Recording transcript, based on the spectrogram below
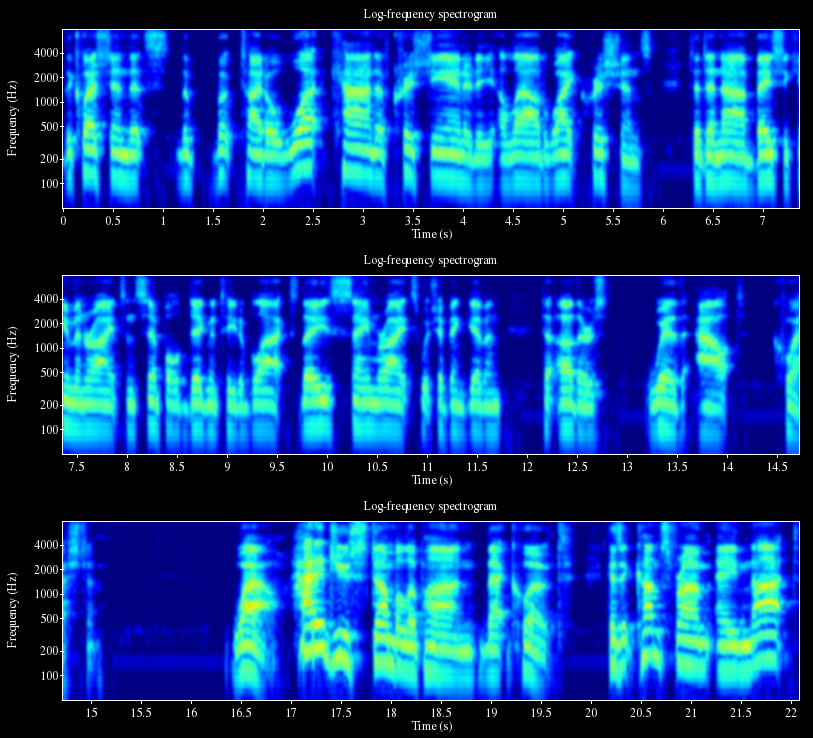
the question that's the book title: What kind of Christianity allowed white Christians to deny basic human rights and simple dignity to blacks? These same rights which have been given to others without question. Wow. How did you stumble upon that quote? Because it comes from a not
